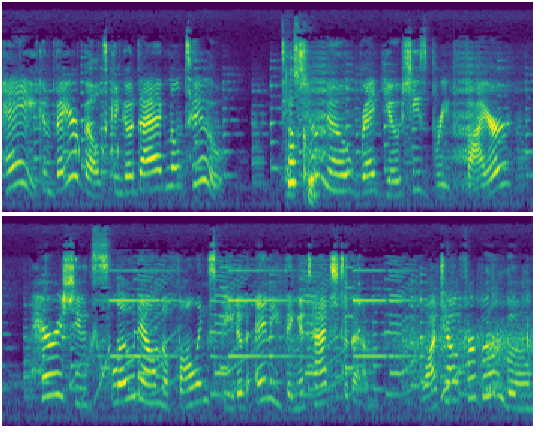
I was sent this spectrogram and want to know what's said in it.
Hey, conveyor belts can go diagonal too. Did That's you cool. know red Yoshis breathe fire? Parachutes slow down the falling speed of anything attached to them. Watch out for Boom Boom.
